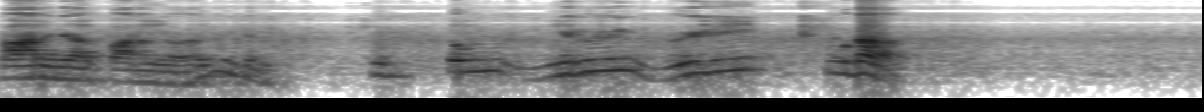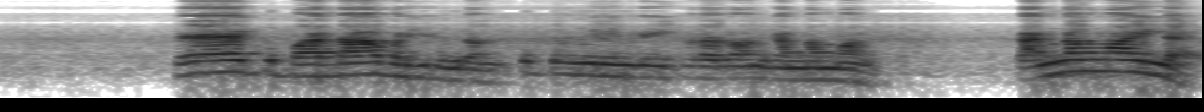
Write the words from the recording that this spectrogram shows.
பாரதியார் பாடல்கள் வரைக்கும் இருக்கு சுட்டும் இரு விழி சுடர். தேக்கு பாட்டா படிச்சுட்டு இருக்கிறாங்க. சுட்டும் இரு விழி சுடர்தான் கண்ணம்மா. கண்ணம்மா இல்ல.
